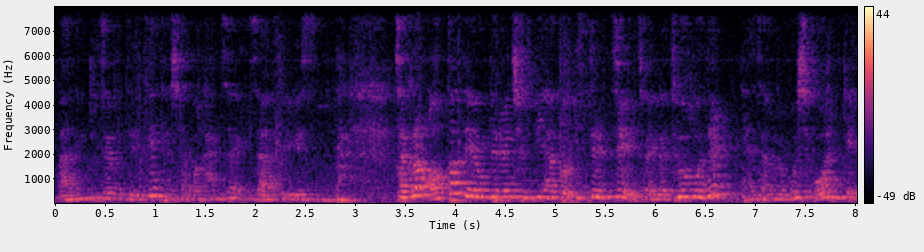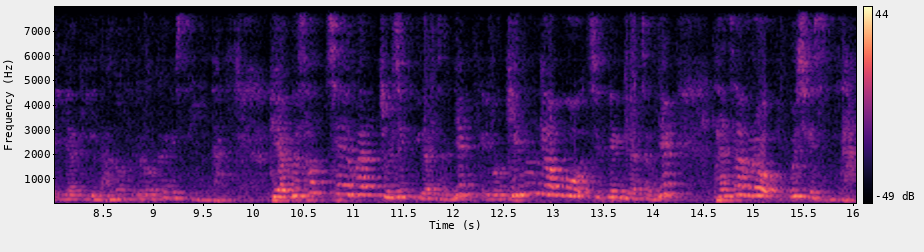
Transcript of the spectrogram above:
많은 기자분들께 다시 한번 감사 인사드리겠습니다. 자, 그럼 어떤 내용들을 준비하고 있을지 저희가 두 분을 단상으로 모시고 함께 이야기 나눠보도록 하겠습니다. 비아프 서채환 조직위원장님 그리고 김경호 집행위원장님 단상으로 모시겠습니다.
